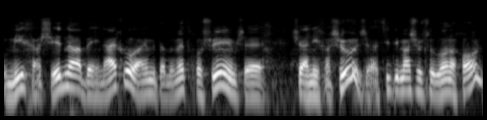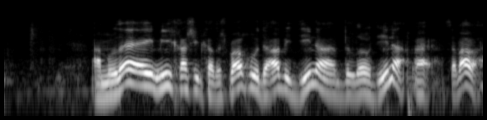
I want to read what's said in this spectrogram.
ומי חשידנה בעינייך, האם אתם באמת חושבים ש, שאני חשוד, שעשיתי משהו שהוא לא נכון? אמרו לי, מי חשיד קדוש ברוך הוא דאבי דינה ולא דינה? אה, סבבה.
